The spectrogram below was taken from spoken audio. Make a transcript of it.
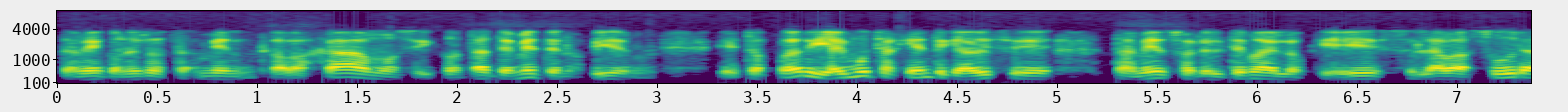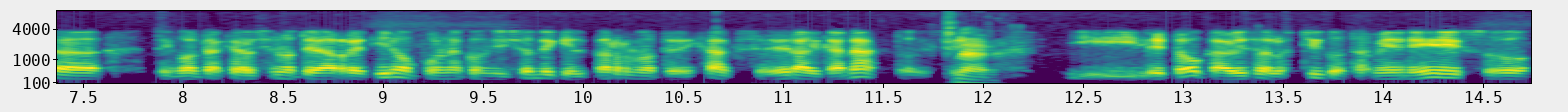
también con ellos también trabajamos y constantemente nos piden estos poderes. Y hay mucha gente que a veces también sobre el tema de lo que es la basura te encontrás que a veces no te da retiro por una condición de que el perro no te deja acceder al canasto claro. Y le toca a veces a los chicos también eso.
